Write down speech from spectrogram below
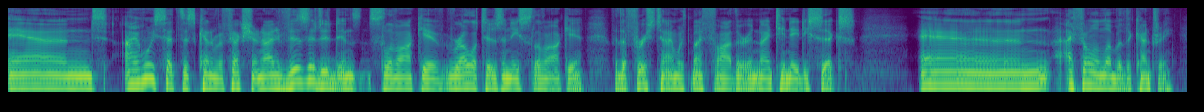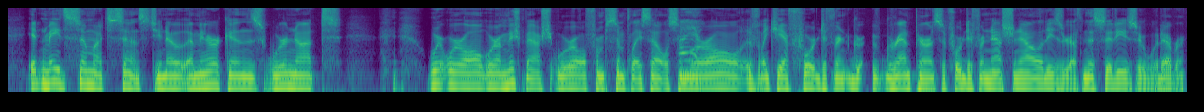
And I always had this kind of affection. I visited in Slovakia, relatives in East Slovakia, for the first time with my father in 1986. And I fell in love with the country. It made so much sense. You know, Americans, we're not. We're, we're all we're a mishmash. We're all from someplace else, and Oh, yeah. we're all like you have four different gr- grandparents of four different nationalities or ethnicities or whatever.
